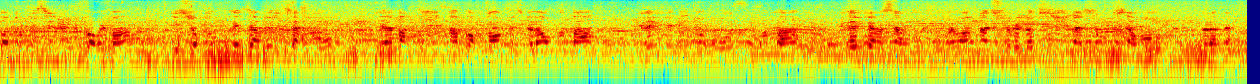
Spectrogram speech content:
dans toutes les cellules du corps humain et surtout préserver le cerveau, qui est la partie importante, parce que là on ne peut pas greffer des neurones, on ne peut pas greffer un cerveau, il faut vraiment assurer l'oxygénation du cerveau de la personne.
